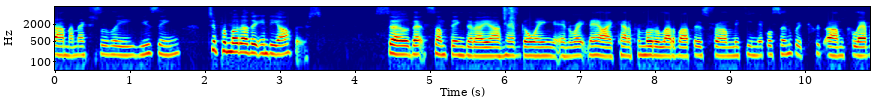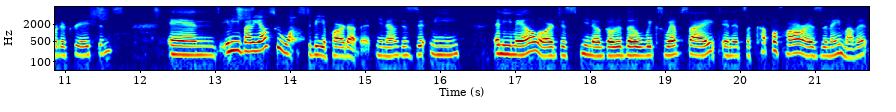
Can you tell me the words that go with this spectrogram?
um, I'm actually using to promote other indie authors. So that's something that I um, have going. And right now, I kind of promote a lot of authors from Mickey Mikkelson with um, Collaborative Creations and anybody else who wants to be a part of it. You know, just zip me an email or just, you know, go to the Wix website and it's a cup of horror is the name of it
